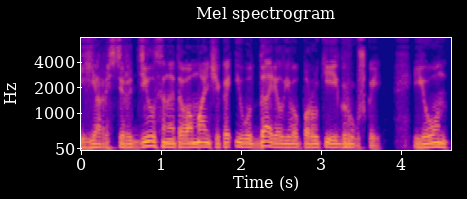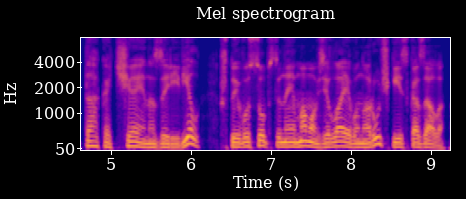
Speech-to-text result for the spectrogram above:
И я рассердился на этого мальчика и ударил его по руке игрушкой. И он так отчаянно заревел, что его собственная мама взяла его на ручки и сказала,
